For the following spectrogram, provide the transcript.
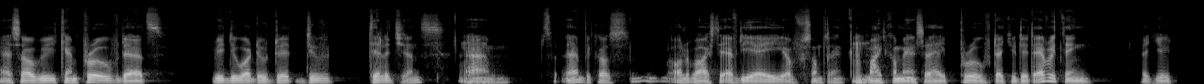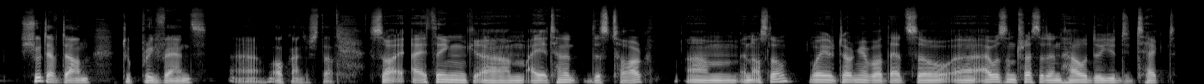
Uh, so we can prove that we do our due, due diligence. Um, so, yeah, because otherwise the FDA or something might come in and say, "Hey, prove that you did everything that you should have done to prevent uh, all kinds of stuff." So I, I think um, I attended this talk um, in Oslo where you're talking about that. So uh, I was interested in how do you detect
